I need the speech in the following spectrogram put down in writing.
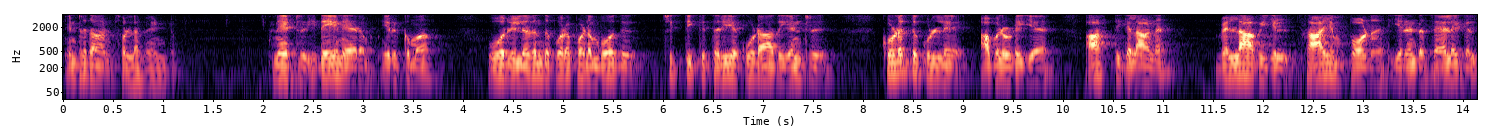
என்றுதான் சொல்ல வேண்டும். நேற்று இதே நேரம் இருக்குமா? ஊரிலிருந்து புறப்படும் போது சித்திக்கு தெரியக்கூடாது என்று குளத்துக்குள்ளே அவளுடைய ஆஸ்திகளான வெள்ளாவியில் சாயம் போன இரண்டு சேலைகள்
